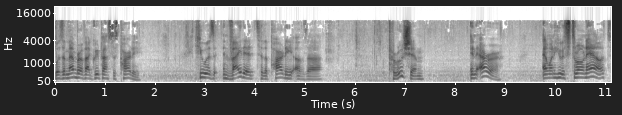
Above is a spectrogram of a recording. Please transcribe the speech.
was a member of Agrippas' party. He was invited to the party of the Perushim in error. And when he was thrown out,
